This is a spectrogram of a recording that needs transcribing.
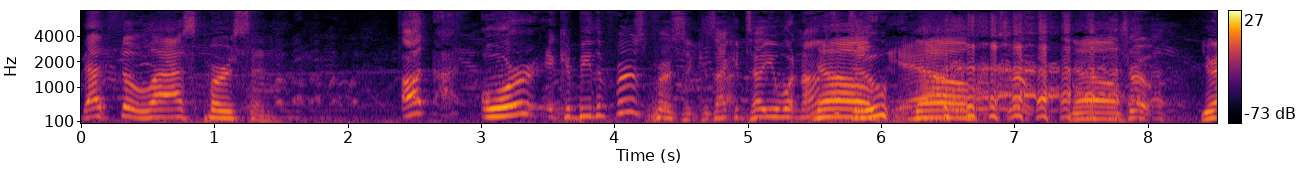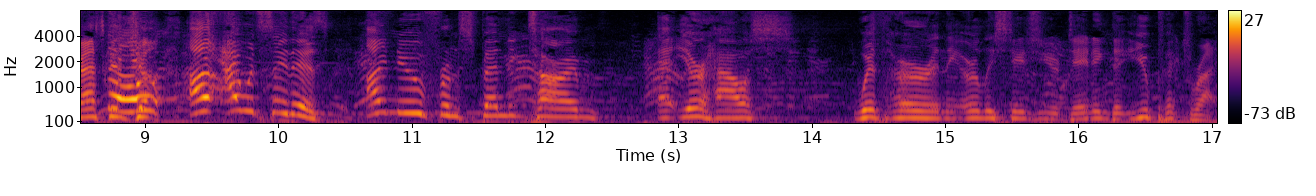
That's the last person. Uh, or it could be the first person, because I can tell you what not No, to do. no, no. True. You're asking. No, Jo- I, I would say this. I knew from spending time at your house with her in the early stages of your dating that you picked right.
